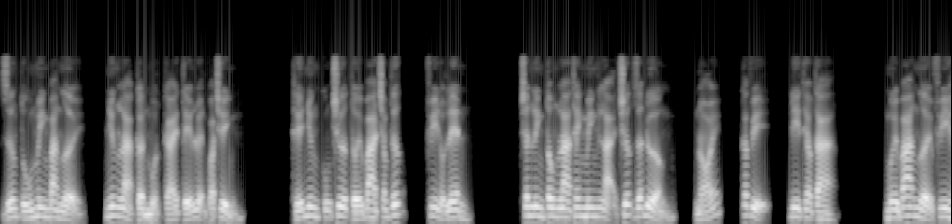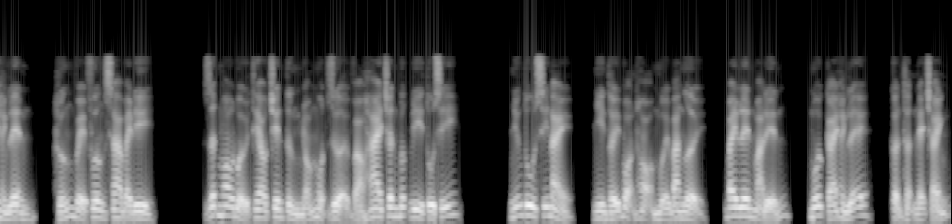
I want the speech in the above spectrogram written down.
dương tú minh ba người, nhưng là cần một cái tế luyện quá trình. Thế nhưng cũng chưa tới ba trăm tức, phi đội lên. Chân linh tông la thanh minh lại trước dẫn đường, nói, các vị, đi theo ta. Mười ba người phi hành lên, hướng về phương xa bay đi. Rất mau đuổi theo trên từng nhóm một dựa vào hai chân bước đi tu sĩ. Những tu sĩ này, nhìn thấy bọn họ mười ba người, bay lên mà đến, mỗi cái hành lễ, cẩn thận né tránh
